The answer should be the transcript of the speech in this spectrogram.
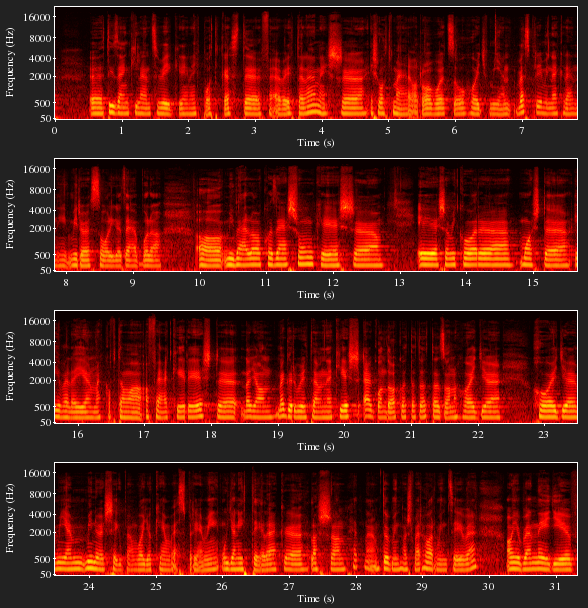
19 végén egy podcast felvételen, és, és ott már arról volt szó, hogy milyen Veszpréminek lenni, miről szól igazából a, a mi vállalkozásunk, és és amikor most évelején megkaptam a, felkérést, nagyon megörültem neki, és elgondolkodtatott azon, hogy hogy milyen minőségben vagyok én Veszprémi. Ugyanitt élek lassan, hát nem, több mint most már 30 éve, amiben négy év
